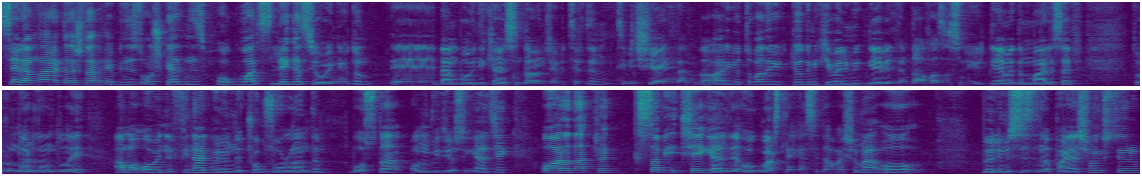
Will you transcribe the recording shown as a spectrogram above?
Selamlar arkadaşlar, hepiniz hoş geldiniz. Hogwarts Legacy oynuyordum. Ee, ben bu oyun hikayesini daha önce bitirdim. Twitch yayınlarımda var. YouTube'a da yüklüyordum. iki bölüm yükleyebildim. Daha fazlasını yükleyemedim maalesef. Durumlardan dolayı. Ama oyunun final bölümünde çok zorlandım. Boss'ta. Onun videosu gelecek. O arada şöyle kısa bir şey geldi Hogwarts Legacy'de başıma. O bölümü sizinle paylaşmak istiyorum.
